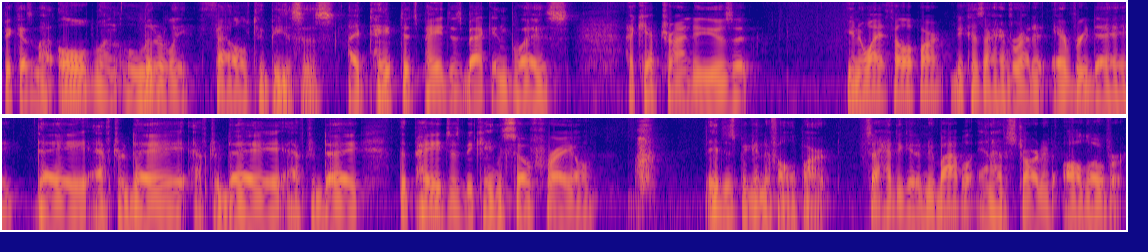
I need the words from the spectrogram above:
Because my old one literally fell to pieces. I taped its pages back in place. I kept trying to use it. You know why it fell apart? Because I have read it every day, day after day after day after day. The pages became so frail, it just began to fall apart. So I had to get a new Bible, and I've started all over.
